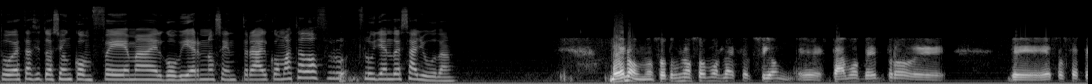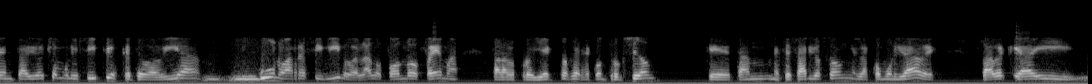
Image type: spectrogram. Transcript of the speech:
toda esta situación con FEMA, el gobierno central, ¿cómo ha estado fluyendo esa ayuda? Bueno, nosotros no somos la excepción. Eh, estamos dentro de, de esos 78 municipios que todavía ninguno ha recibido ¿verdad? los fondos FEMA para los proyectos de reconstrucción que tan necesarios son en las comunidades. Sabes que hay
